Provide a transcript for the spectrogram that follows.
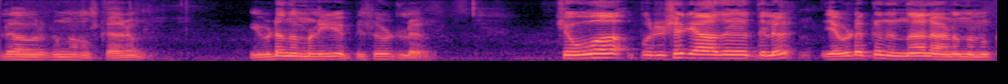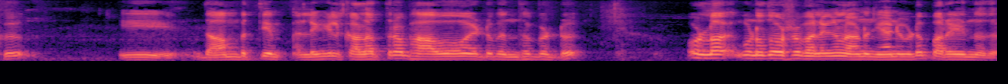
എല്ലാവർക്കും നമസ്കാരം. ഇവിടെ നമ്മൾ ഈ എപ്പിസോഡിൽ ചൊവ്വ പുരുഷ ജാതകത്തിൽ എവിടൊക്കെ നിന്നാലാണ് നമുക്ക് ഈ ദാമ്പത്യം അല്ലെങ്കിൽ കളത്ര ഭാവവുമായിട്ട് ബന്ധപ്പെട്ട് ഉള്ള ഗുണദോഷ ഫലങ്ങളാണ് ഞാനിവിടെ പറയുന്നത്.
